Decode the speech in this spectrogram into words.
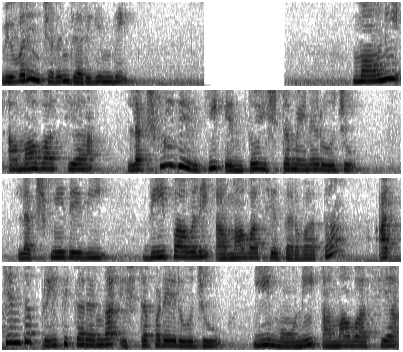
వివరించడం జరిగింది. మౌని అమావాస్య లక్ష్మీదేవికి ఎంతో ఇష్టమైన రోజు. లక్ష్మీదేవి దీపావళి అమావాస్య తర్వాత అత్యంత ప్రీతికరంగా ఇష్టపడే రోజు ఈ మౌని అమావాస్య.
